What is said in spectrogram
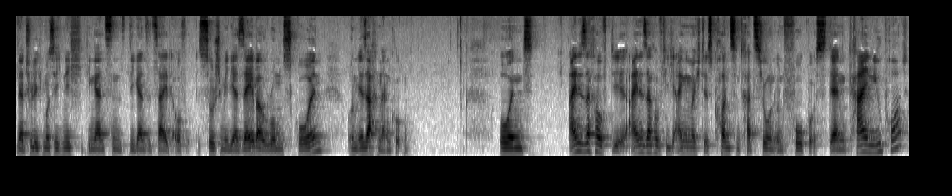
natürlich muss ich nicht die, ganzen, die ganze Zeit auf Social Media selber rumscrollen und mir Sachen angucken. Und eine Sache, auf die, eine Sache, auf die ich eingehen möchte, ist Konzentration und Fokus. Denn Kyle Newport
